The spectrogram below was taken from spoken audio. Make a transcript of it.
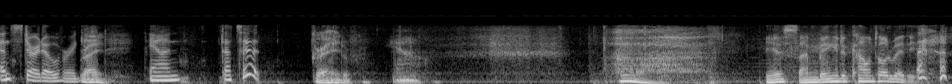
And start over again. Right. And that's it. Great. Yeah. Yes, I'm beginning to count already.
